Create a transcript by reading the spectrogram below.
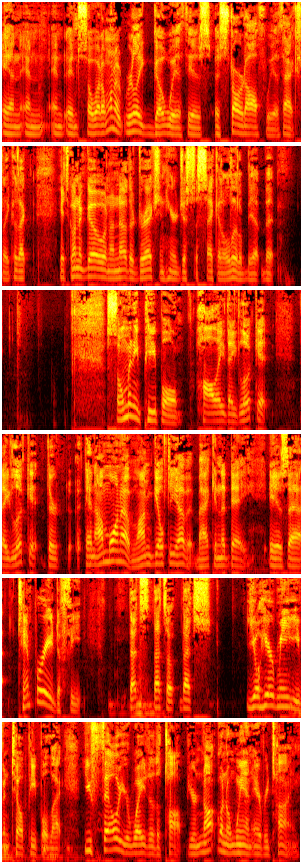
And, and, and, and so what I want to really go with is, is start off with actually, cause I, it's going to go in another direction here just a second, a little bit, but so many people, Holly, they look at, they look at their, and I'm one of them. I'm guilty of it back in the day is that temporary defeat. That's, that's a, that's, you'll hear me even tell people like you fell your way to the top. You're not going to win every time.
